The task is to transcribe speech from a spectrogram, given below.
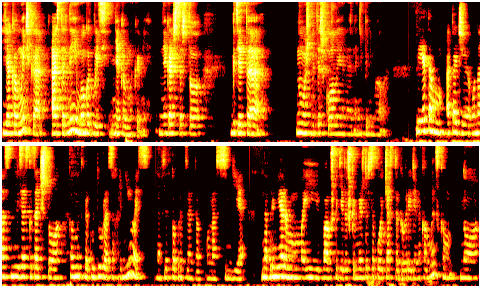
я калмычка, а остальные могут быть не калмыками. Мне кажется, что где-то, ну, может быть, до школы я, наверное, не понимала. При этом, опять же, у нас нельзя сказать, что калмыцкая культура сохранилась на все сто процентов у нас в семье. Например, мои бабушка и дедушка между собой часто говорили на калмыцком, но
